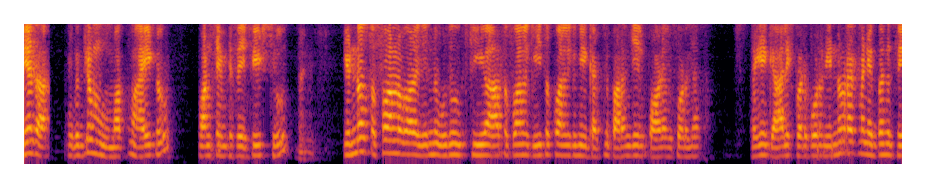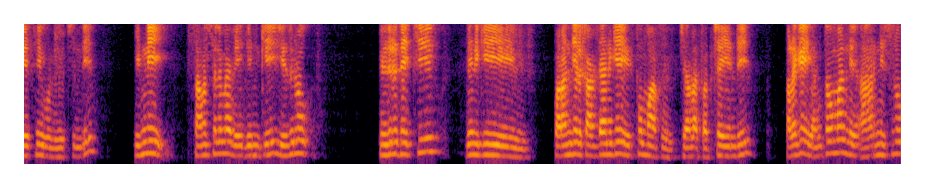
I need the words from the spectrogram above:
మీద విగ్రహం మొత్తం height one seventy five feets ఎన్నో తుఫాన్ల ఎన్నో ఉదుకి ఆ తుఫాన్లకి ఈ తుఫాన్లకి మేము కట్టిన పరంజీలు పాడైపోవడం అలాగే గాలికి పడిపోవడం ఎన్నో రకమైన ఇబ్బందులు ఫేస్ చేయవలసి వచ్చింది. ఇన్ని సమస్యల మీద దీనికి ఎదురు ఎదురు తెచ్చి దీనికి పరంజీలు కట్టడానికే ఎక్కువ మాకు చాలా ఖర్చు అయ్యింది అలాగే ఎంతో మంది ఆర్నిస్లు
